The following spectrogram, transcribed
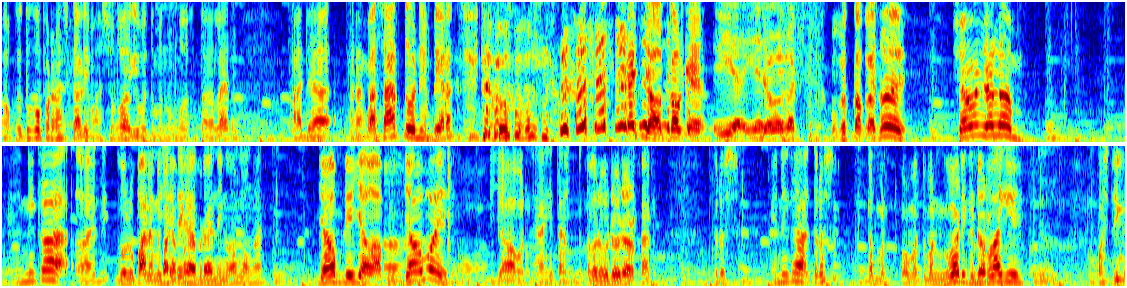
waktu itu gue pernah sekali masuk, gue lagi sama temen gue ke toilet Ada anak kelas 1 nih berak situ Kan jongkok ya Iya iya. Jawab iya. kan, gue ketok kan, Woi, siapa di dalam? Ini kak, gue lupa namanya Pasti siapa nggak berani ngomong kan? Jawab dia jawab, Ah. jawab boy Oh. dijawab kan karena kita kita gedor-gedor kan terus ini kak terus temen teman-teman gue digedor lagi Mm. pas di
